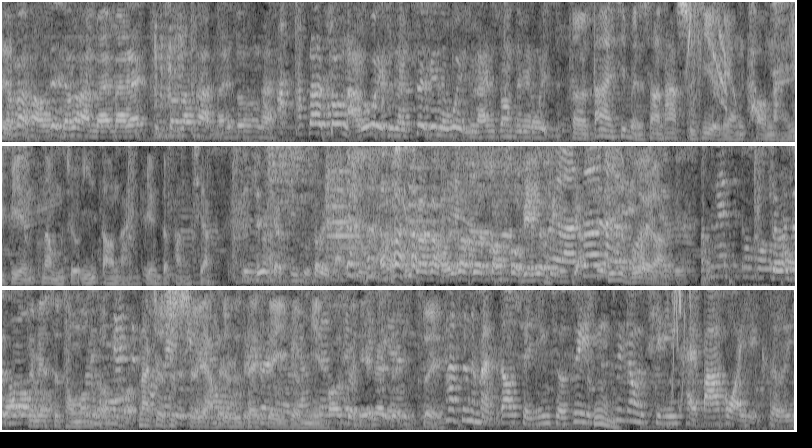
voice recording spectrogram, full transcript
想，办法，我再想办法买买来装装看，买来装装看。那装哪个位置呢？这边的位置呢，还是装这边的位置？呃，当然，基本上它实际的量靠哪一边，那我们就依照哪一边的方向。你直接讲清楚到底哪一边？你不要让我到时候装错边又跟你讲。其实不会啦，这边是通风口，这边是通风这边是通风口，那就是食粮，就是在这一个面。哦，所以连在这里。对，它真的买不到水晶球，所以是不是用麒麟踩八卦也可以？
